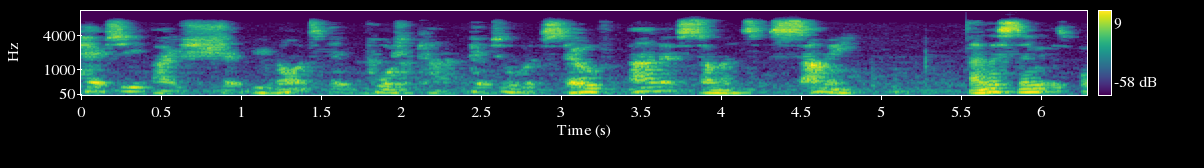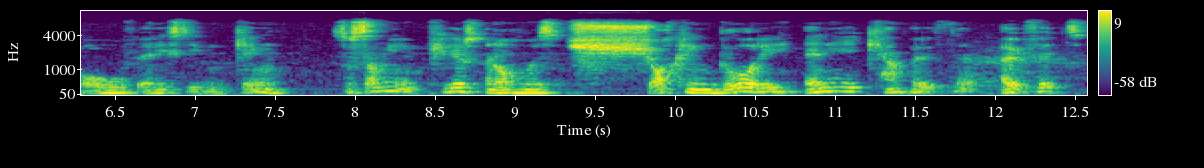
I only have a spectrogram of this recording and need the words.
Pepsi, I shit you not, it pours a can of Pepsi over itself and it summons Sammy. And this thing is all very Stephen King. So Sammy appears in all his shocking glory in a camp outfit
